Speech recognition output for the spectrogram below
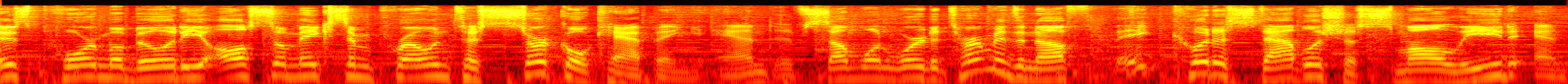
His poor mobility also makes him prone to circle camping, and if someone were determined enough, they could establish a small lead and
